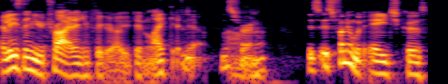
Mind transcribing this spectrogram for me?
at least then you tried and you figured out you didn't like it. Yeah, that's fair um, enough. It's, it's funny with age because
